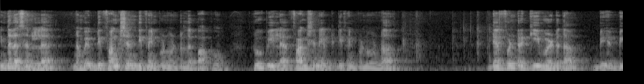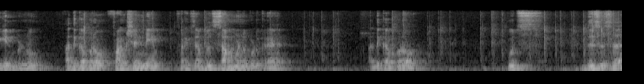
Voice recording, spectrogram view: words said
இந்த லெசனில் நம்ம எப்படி ஃபங்க்ஷன் டிஃபைன் பண்ணுவோன்றதை பார்ப்போம். ரூபியில் ஃபங்க்ஷனை எப்படி டிஃபைன் பண்ணுவோம்னா டெஃப்ன்ற கீவேர்டு தான் பி பிகின் பண்ணும். அதுக்கப்புறம் ஃபங்க்ஷன் நேம் ஃபார் எக்ஸாம்பிள் சம்முன்னு கொடுக்குறேன். அதுக்கப்புறம் puts this is a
